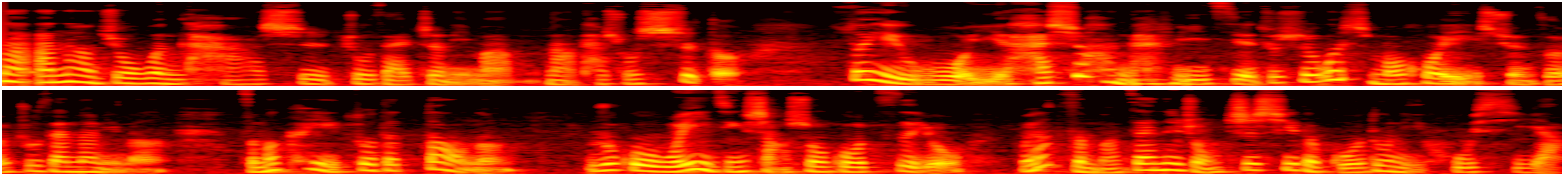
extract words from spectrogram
那安娜就问他是住在这里吗？那他说是的，所以我也还是很难理解，就是为什么会选择住在那里呢？怎么可以做得到呢？如果我已经享受过自由，我要怎么在那种窒息的国度里呼吸呀？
